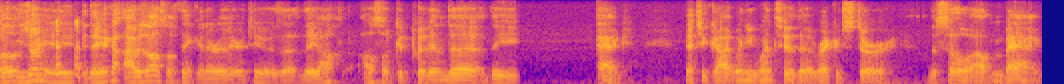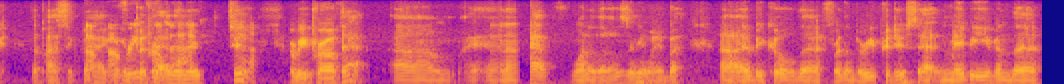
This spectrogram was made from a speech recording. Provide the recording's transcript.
Well, Joey, they, I was also thinking earlier too is that they also could put in the the bag that you got when you went to the record store, the solo album bag, the plastic bag. a you can put that in there too, Yeah. a repro of that. Um, and I have one of those anyway, but uh, it'd be cool to, for them to reproduce that, and maybe even the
